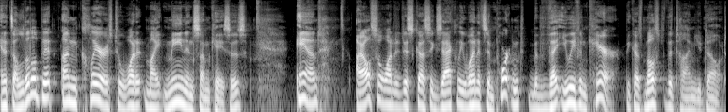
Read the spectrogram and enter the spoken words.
and it's a little bit unclear as to what it might mean in some cases. And I also want to discuss exactly when it's important that you even care, because most of the time you don't.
